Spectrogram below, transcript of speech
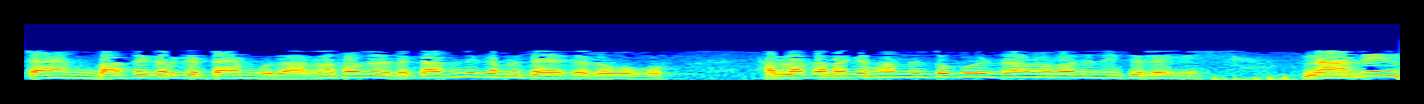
ٹائم باتیں کر کے ٹائم گزارنا تھا تو اعتکاف نہیں کرنا چاہیے ایسے لوگوں کو۔ اللہ تعالیٰ کے سامنے تو کوئی ڈرامے بازی نہیں چلے گی۔ ناظرین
